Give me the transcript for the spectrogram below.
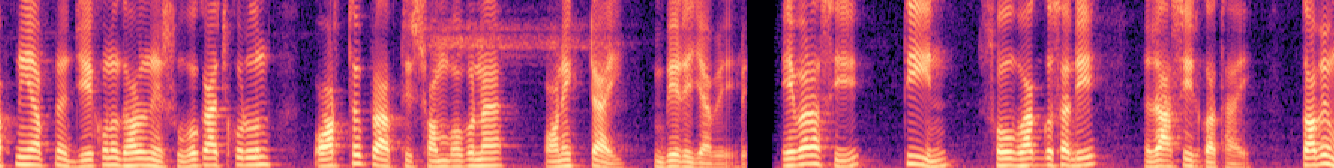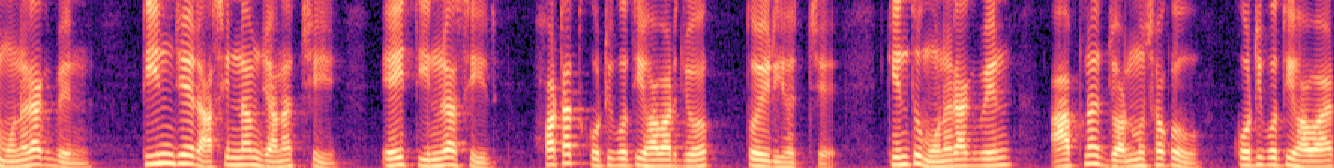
আপনি আপনার যে কোনো ধরনের শুভ কাজ করুন, অর্থপ্রাপ্তির সম্ভাবনা অনেকটাই বেড়ে যাবে। এবার আসি তিন সৌভাগ্যশালী রাশির কথায়। তবে মনে রাখবেন, তিন যে রাশির নাম জানাচ্ছি, এই তিন রাশির হঠাৎ কোটিপতি হওয়ার যোগ তৈরি হচ্ছে। কিন্তু মনে রাখবেন, আপনার জন্মছকেও কোটিপতি হওয়ার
